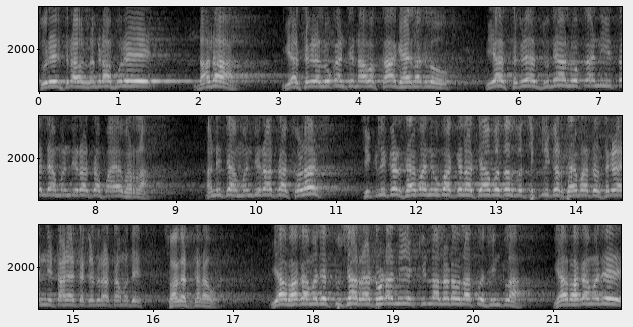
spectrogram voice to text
सुरेशराव लंगडापुरे दादा या सगळ्या लोकांचे नावं का घ्यायला लागलो? या सगळ्या जुन्या लोकांनी इथल्या मंदिराचा पाया भरला. आणि त्या मंदिराचा कळस चिखलीकर साहेबांनी उभा केला त्याबद्दल चिखलीकर साहेबाचं सगळ्यांनी टाळ्याच्या गजरातामध्ये स्वागत करावं. या भागामध्ये तुषार राठोडांनी एक किल्ला लढवला तो जिंकला. या भागामध्ये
